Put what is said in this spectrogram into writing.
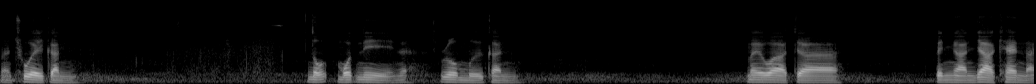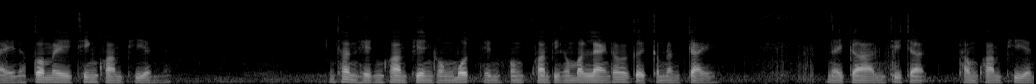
มาช่วยกันนมดนี่นะร่วมมือกัน ไม่ว่าจะเป็นงานยากแค่ไหนนะก็ไม่ทิ้งความเพียรนะ ท่านเห็นความเพียรของมด เห็นของความเพียรของมแมลงท่านก็เกิดกำลังใจ ในการที่จะทำความเพียร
